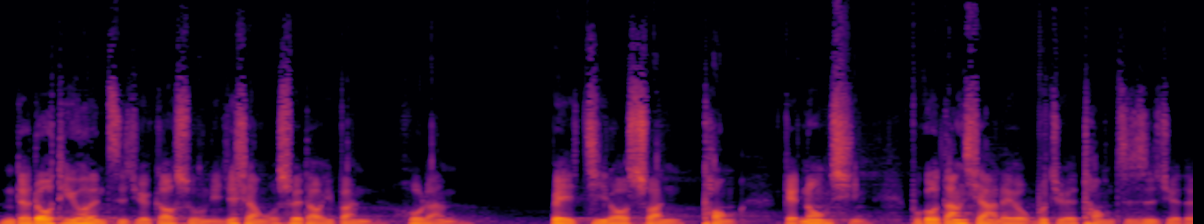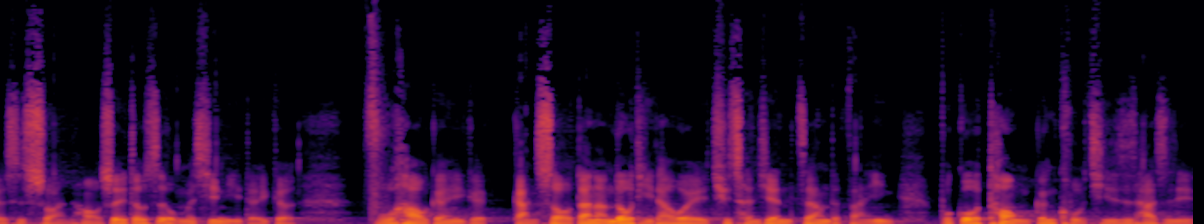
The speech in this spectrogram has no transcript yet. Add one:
你的肉体会很直觉告诉你，就像我睡到一半，忽然被肌肉酸痛给弄醒。不过当下呢，我不觉得痛，只是觉得是酸。哈，所以都是我们心里的一个符号跟一个感受。当然，肉体它会去呈现这样的反应。不过痛跟苦其实它是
